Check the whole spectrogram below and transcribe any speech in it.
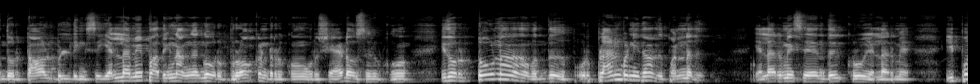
அந்த ஒரு டால் பில்டிங்ஸ் எல்லாமே பார்த்தீங்கன்னா அங்கங்கே ஒரு ப்ரோக்கன் இருக்கும் ஒரு ஷேடோஸ் இருக்கும். இது ஒரு டோனாக வந்து ஒரு பிளான் பண்ணி தான் அது பண்ணது. எல்லாருமே சேர்ந்து க்ரூ எல்லாருமே. இப்போ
